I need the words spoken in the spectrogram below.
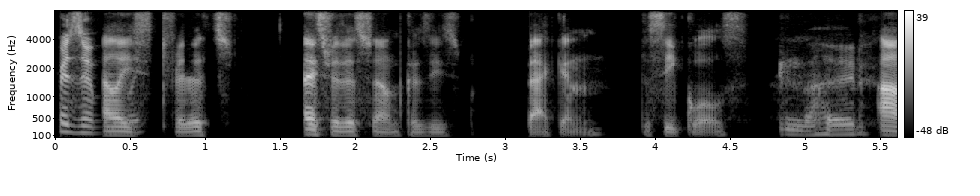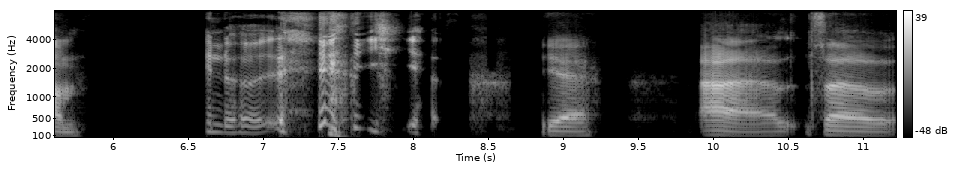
Presumably. at least for this, at least for this film, because he's back in the sequels. In the hood. Um, in the hood. yes. Yeah. Uh so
